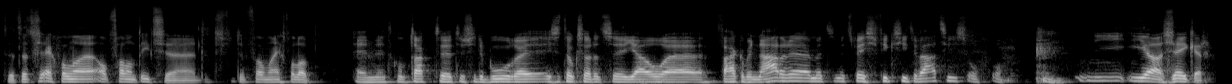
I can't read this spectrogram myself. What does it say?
Dat, dat is echt wel een opvallend iets. dat, dat valt me echt wel op. En het contact eh, tussen de boeren, is het ook zo dat ze jou eh, vaker benaderen met, met specifieke situaties? Of, of Ja, zeker.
